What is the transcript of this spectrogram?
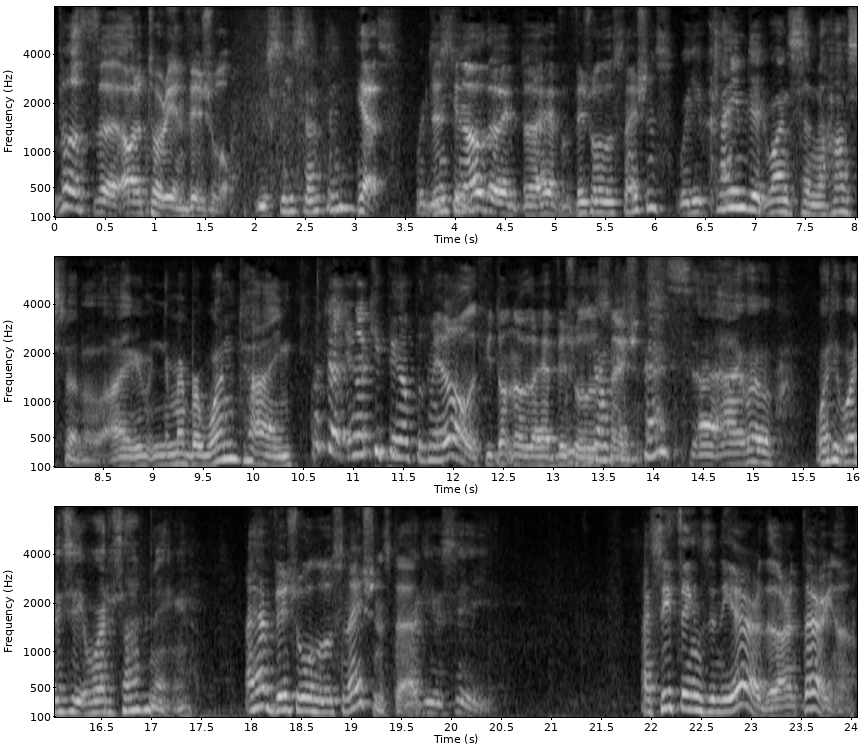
Both uh, auditory and visual. You see something? Yes. What Didn't you see? know that I, that I have visual hallucinations? Well, you claimed it once in the hospital. I remember one time. What's that? You're not keeping up with me at all if you don't know that I have visual You don't hallucinations. Uh, I, well, what, what is it? What is happening? I have visual hallucinations, Dad. What do you see? I see things in the air that aren't there, you know.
